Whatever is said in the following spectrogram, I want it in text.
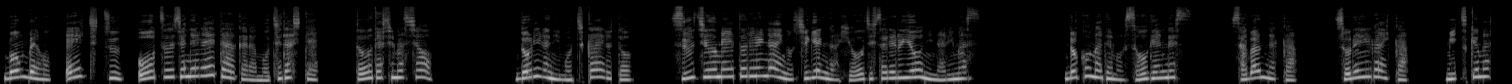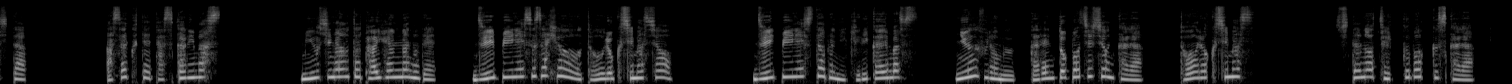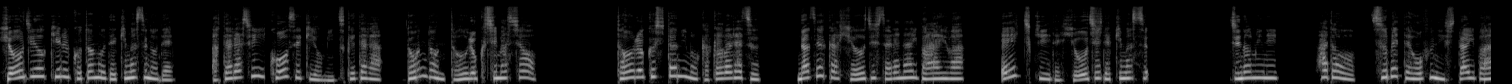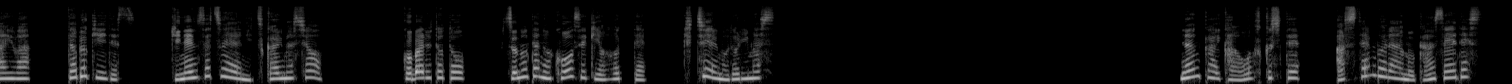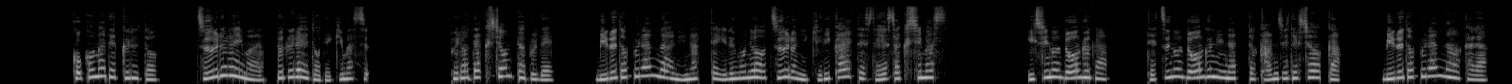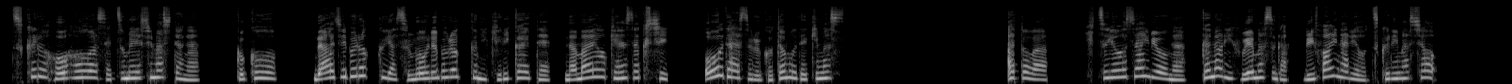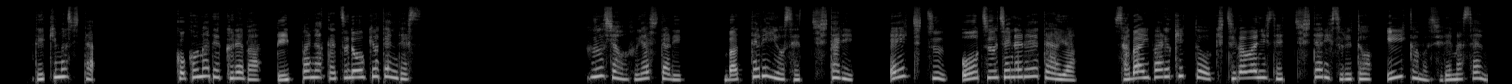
ボンベを H2O2 ジェネレーターから持ち出して、投出しましょう。ドリルに持ち帰ると、数十メートル以内の資源が表示されるようになります。どこまでも草原です。サバンナか、それ以外か、見つけました。浅くて助かります。見失うと大変なので、GPS 座標を登録しましょう。GPS タブに切り替えます。New from Current Position から登録します。下のチェックボックスから表示を切ることもできますので、新しい鉱石を見つけたら、どんどん登録しましょう。登録したにもかかわらず、なぜか表示されない場合は、H キーで表示できます。ちなみに、波動をすべてオフにしたい場合は、タブキーです。記念撮影に使いましょう。コバルトとその他の鉱石を掘って基地へ戻ります。何回か往復してAssembler も完成です。ここまで来るとツール類もアップグレードできます。 Production タブで Build Planner になっているものをツールに切り替えて制作します。石の道具が鉄の道具になった感じでしょうか。 Build Planner から作る方法は説明しましたが、ここを Large Block や Small Block に切り替えて名前を検索し、オーダーすることもできます。あとは、必要材料がかなり増えますが、リファイナリを作りましょう。できました。ここまで来れば立派な活動拠点です。風車を増やしたり、バッテリーを設置したり、H2O2 ジェネレーターやサバイバルキットを基地側に設置したりするといいかもしれません。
